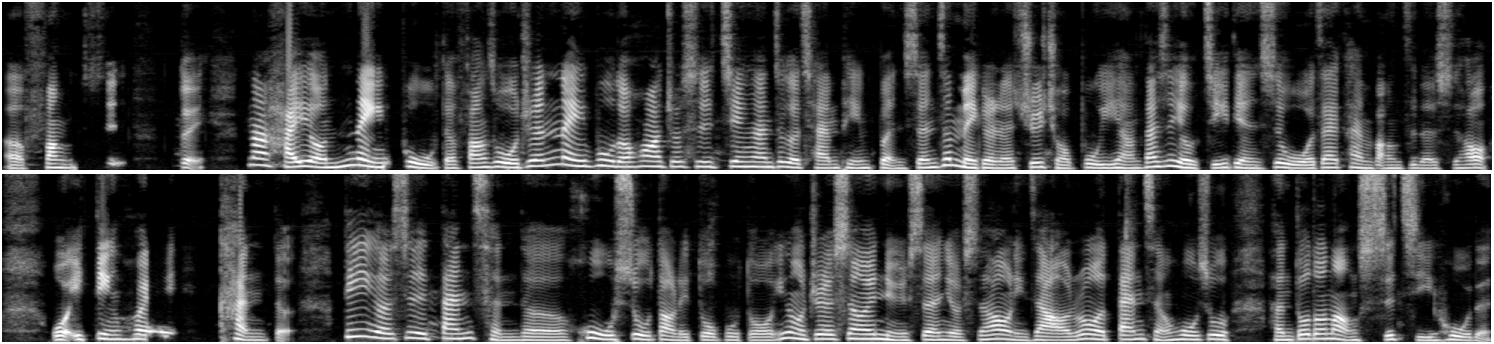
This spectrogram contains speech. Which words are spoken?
呃方式。对，那还有内部的方式，我觉得内部的话就是建案这个产品本身，这每个人的需求不一样，但是有几点是我在看房子的时候，我一定会看的。第一个是单层的户数到底多不多，因为我觉得身为女生，有时候你知道，如果单层户数很多都那种十几户的，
